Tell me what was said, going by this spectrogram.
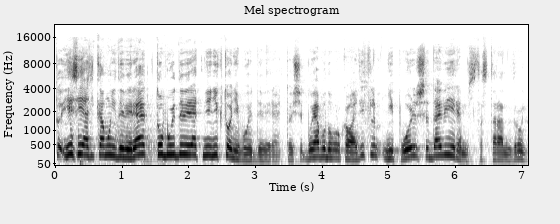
то если я никому не доверяю, кто будет доверять мне, никто не будет доверять. То есть я буду руководителем, не пользуюсь доверием со стороны других.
